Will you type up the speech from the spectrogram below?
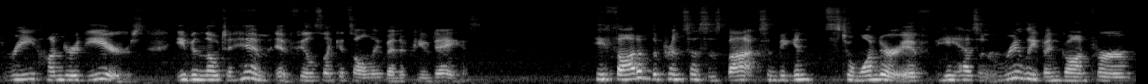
300 years, even though to him it feels like it's only been a few days. He thought of the princess's box and begins to wonder if he hasn't really been gone for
